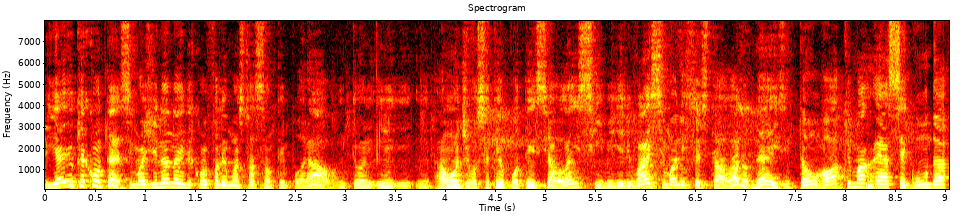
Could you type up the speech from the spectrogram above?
E aí o que acontece? Imaginando ainda, como eu falei, uma situação temporal, então, em, em, onde você tem o potencial lá em cima e ele vai se manifestar lá no 10, então Rockman é a segunda,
